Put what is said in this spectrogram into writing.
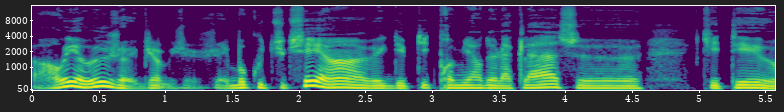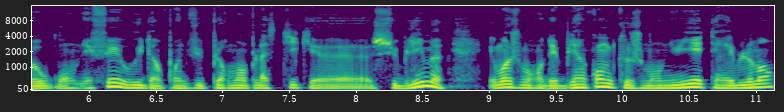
Alors oui, oui j'avais, beaucoup de succès, hein, avec des petites premières de la classe euh, qui étaient, en effet, oui, d'un point de vue purement plastique, sublime. Et moi, je me rendais bien compte que je m'ennuyais terriblement.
